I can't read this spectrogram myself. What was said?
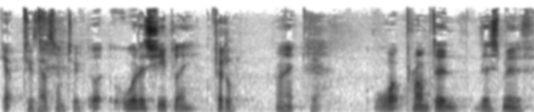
Yep, 2002. Wh- What does she play? Fiddle. Right. Yeah. What prompted this move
